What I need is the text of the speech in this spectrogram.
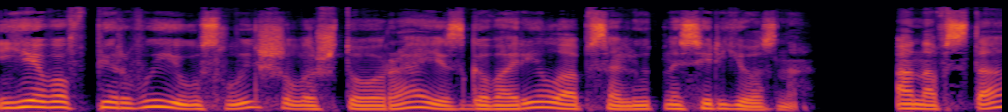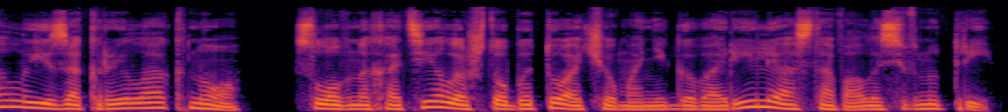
Ева впервые услышала, что Раис говорила абсолютно серьезно. Она встала и закрыла окно, словно хотела, чтобы то, о чем они говорили, оставалось внутри.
